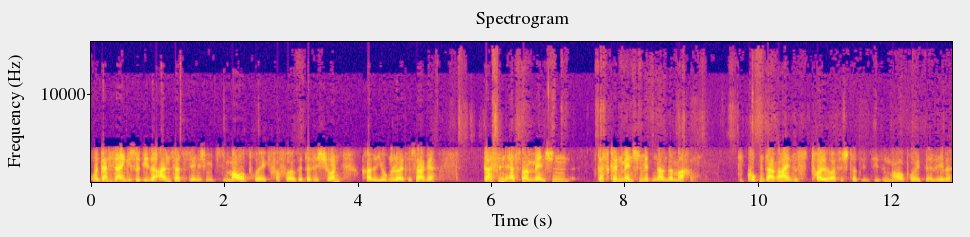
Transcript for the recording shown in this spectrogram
Und das ist eigentlich so dieser Ansatz, den ich mit diesem Mauerprojekt verfolge, dass ich schon gerade jungen Leute sage, das sind erstmal Menschen, das können Menschen miteinander machen. Die gucken da rein, das ist toll, was ich dort in diesem Mauerprojekt erlebe.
